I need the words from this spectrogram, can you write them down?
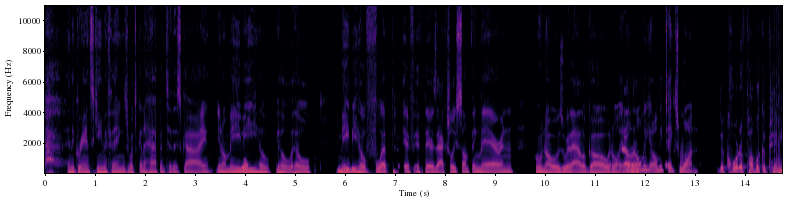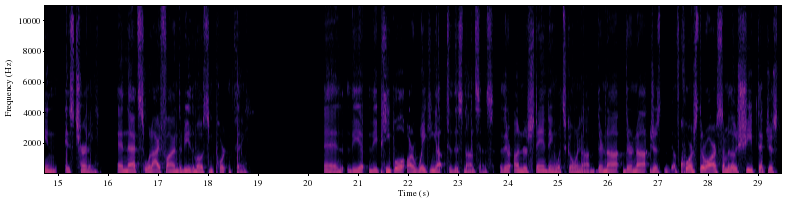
In the grand scheme of things, what's going to happen to this guy? You know, maybe he'll he'll he'll maybe he'll flip if if there's actually something there, and who knows where that'll go. It only it only it only takes one. the court of public opinion is turning and that's what i find to be the most important thing and the the people are waking up to this nonsense. They're understanding what's going on. They're not they're not just of course there are some of those sheep that just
